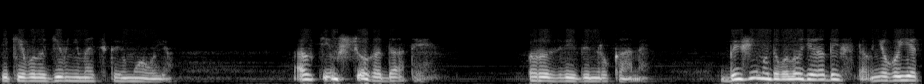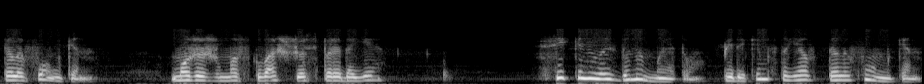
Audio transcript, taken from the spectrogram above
який володів німецькою мовою. А втім, що гадати, розвів він руками. Біжімо до Володі Радиста, в нього є телефонкен. Може ж, Москва щось передає? Всі кинулись до намету, під яким стояв телефонкен,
